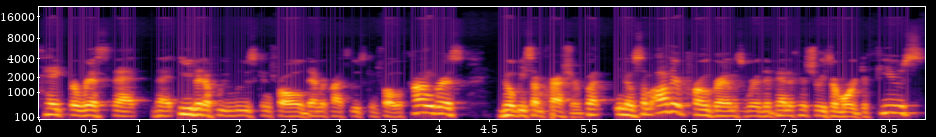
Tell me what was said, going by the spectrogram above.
take the risk that that even if we lose control, Democrats lose control of Congress, there'll be some pressure. But, you know, some other programs where the beneficiaries are more diffuse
